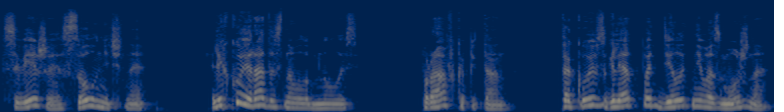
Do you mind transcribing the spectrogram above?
свежее, солнечное. Легко и радостно улыбнулась. «Прав, капитан. Такой взгляд подделать невозможно».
